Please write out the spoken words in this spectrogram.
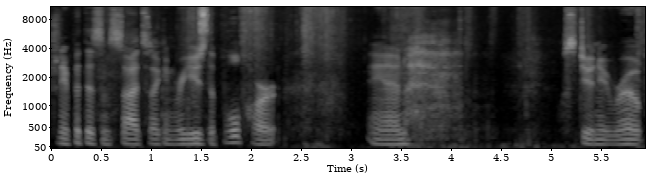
I need to put this inside so I can reuse the pull part. And let's do a new rope.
